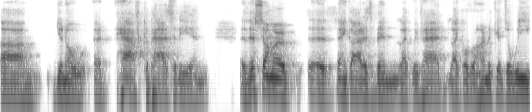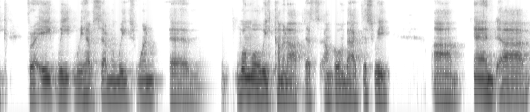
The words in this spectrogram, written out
um, you know, at half capacity, and this summer, uh, thank God, has been like we've had like over 100 kids a week for eight week. We have seven weeks. One um, one more week coming up. That's I'm going back this week, um, and uh,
